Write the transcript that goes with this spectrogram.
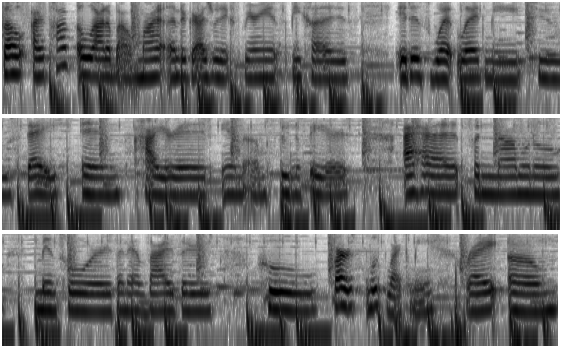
So, I talk a lot about my undergraduate experience because it is what led me to stay in higher ed and um, student affairs. I had phenomenal mentors and advisors who first looked like me, right? Um,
